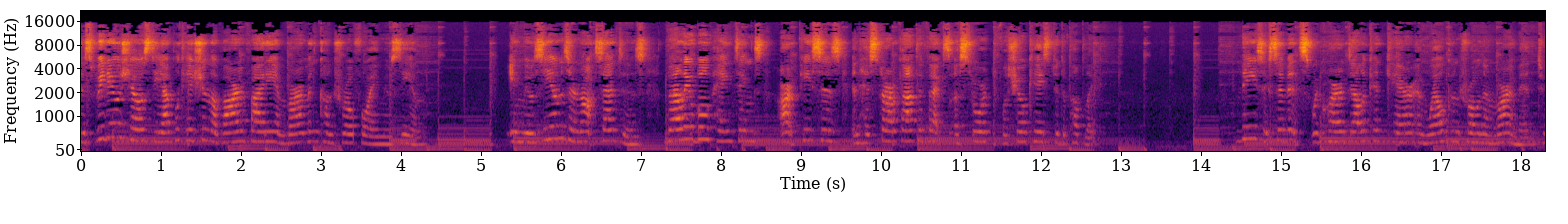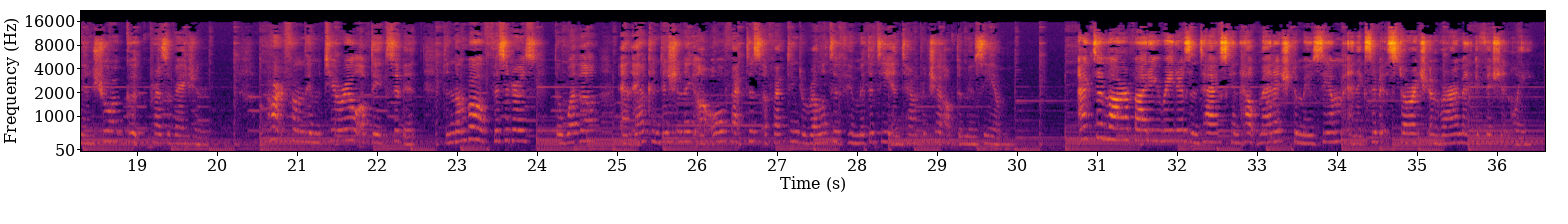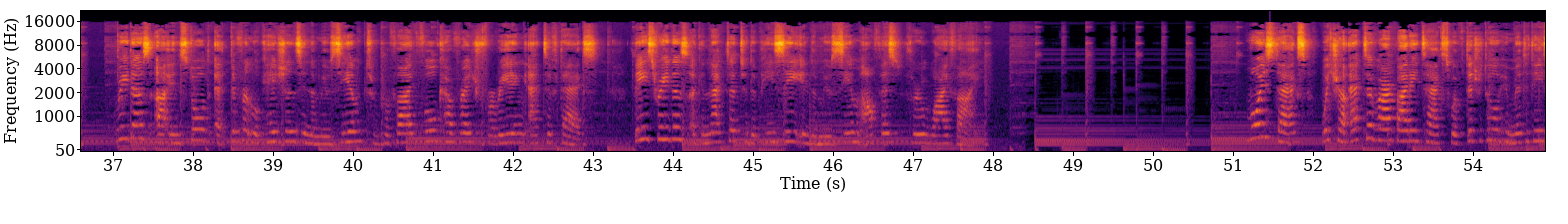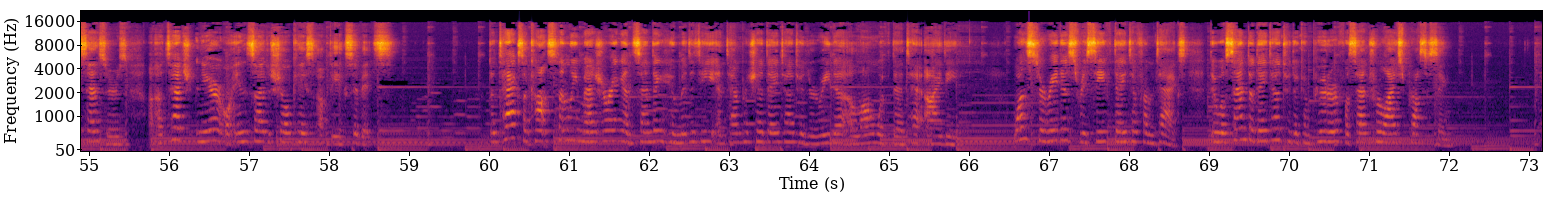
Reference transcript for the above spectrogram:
This video shows the application of RFID environment control for a museum. In museums are not centers, valuable paintings, art pieces, and historic artifacts are stored for showcase to the public. These exhibits require delicate care and well-controlled environment to ensure good preservation. Apart from the material of the exhibit, the number of visitors, the weather, and air conditioning are all factors affecting the relative humidity and temperature of the museum. Active RFID readers and tags can help manage the museum and exhibit storage environment efficiently. Readers are installed at different locations in the museum to provide full coverage for reading active tags. These readers are connected to the PC in the museum office through Wi-Fi. Moist tags, which are active RFID tags with digital humidity sensors, are attached near or inside the showcase of the exhibits. The tags are constantly measuring and sending humidity and temperature data to the reader along with their tag ID. Once the readers receive data from tags, they will send the data to the computer for centralized processing.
